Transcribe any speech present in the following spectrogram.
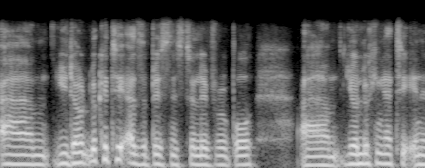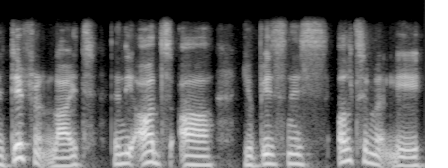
um, you don't look at it as a business deliverable. Um, you're looking at it in a different light, then the odds are your business ultimately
